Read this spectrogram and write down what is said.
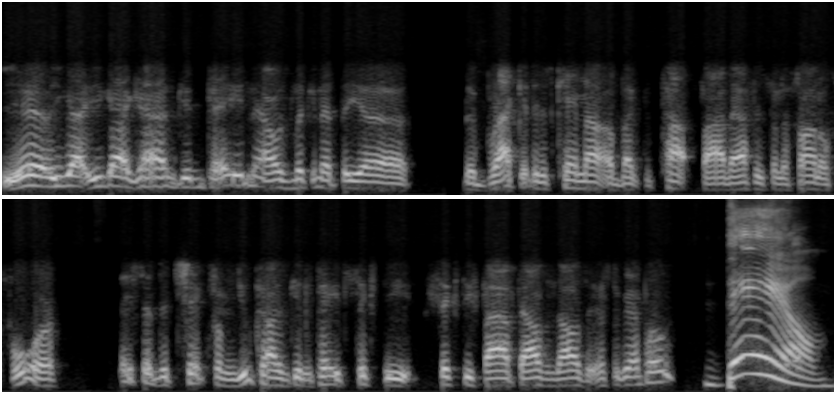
yeah, you got you got guys getting paid now. I was looking at the uh, the bracket that just came out of like the top five athletes in the final four, they said the chick from UConn is getting paid sixty sixty five thousand dollars an Instagram post. Damn,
